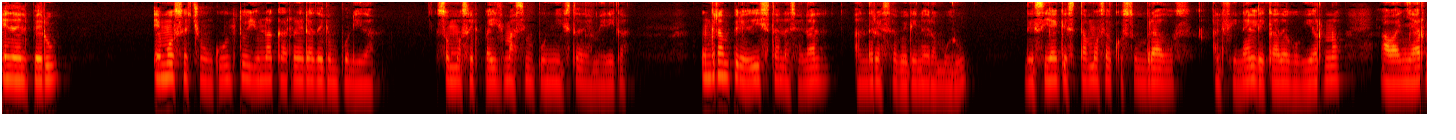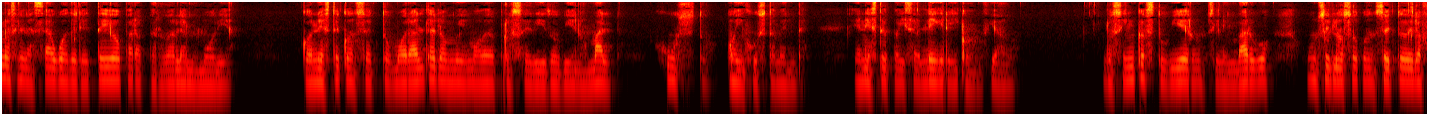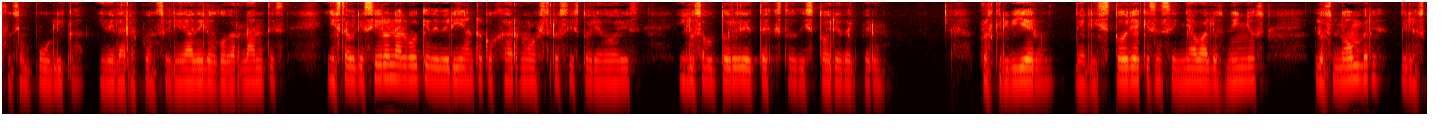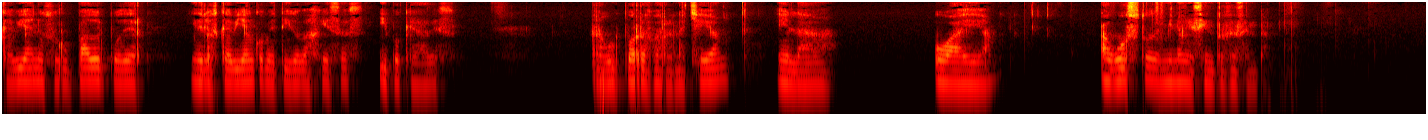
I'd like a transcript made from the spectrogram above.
En el Perú hemos hecho un culto y una carrera de la impunidad. Somos el país más impunista de América. Un gran periodista nacional, Andrés Avelino Aramurú, decía que estamos acostumbrados, al final de cada gobierno, a bañarnos en las aguas del Eteo para perder la memoria. Con este concepto moral da lo mismo haber procedido bien o mal, justo o injustamente, en este país alegre y confiado. Los incas tuvieron, sin embargo, un celoso concepto de la función pública y de la responsabilidad de los gobernantes y establecieron algo que deberían recoger nuestros historiadores y los autores de textos de historia del Perú. Proscribieron de la historia que se enseñaba a los niños los nombres de los que habían usurpado el poder y de los que habían cometido bajezas y poquedades. Raúl Porras Barranachea en la OAEA agosto de 1960.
